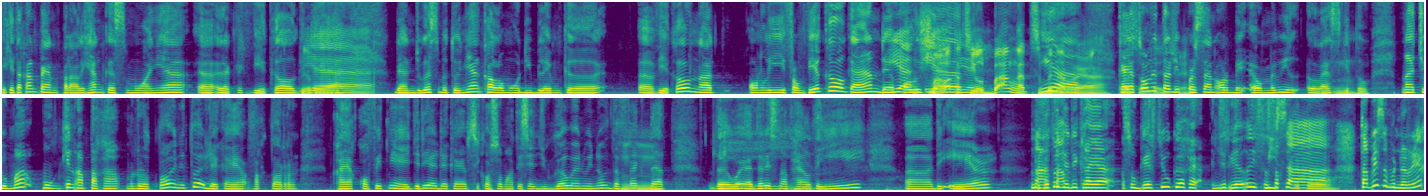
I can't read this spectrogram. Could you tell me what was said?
ya kita kan pengen peralihan ke semuanya uh, electric vehicle gitu Yeah. ya. Dan juga sebetulnya kalau mau di blame ke uh, vehicle, not only from vehicle kan, the Iya, pollution. malah kecil banget sebenarnya Iya, kayak only persentasenya. 30% or, be- or maybe less gitu. Nah cuma mungkin apakah menurut lo ini tuh ada kayak faktor kayak covidnya ya. Jadi ada kayak psikosomatisnya juga when we know the fact that the weather is not healthy, uh, the air. Nah, kita tuh tap- jadi kayak suges juga kayak anjir ya sesek bisa. gitu. Tapi sebenarnya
